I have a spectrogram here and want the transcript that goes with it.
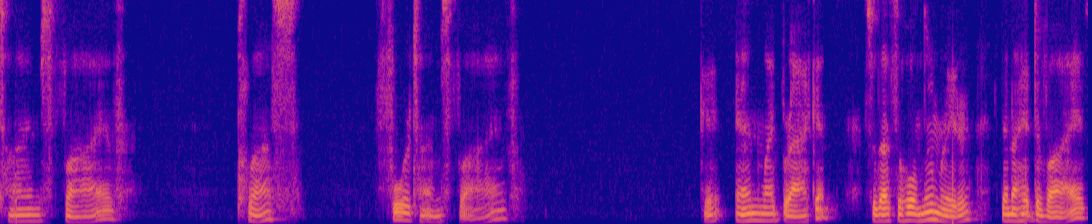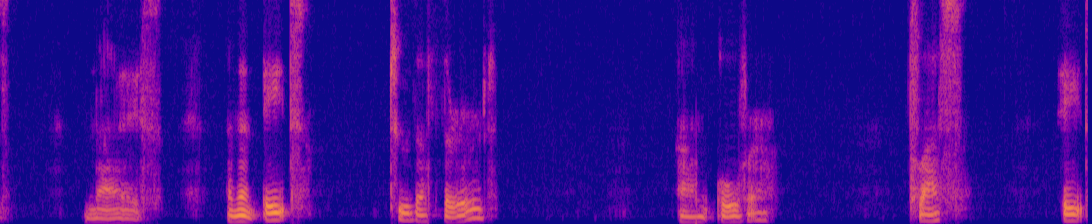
times 5 plus 4 times 5. Okay, and my bracket. So that's the whole numerator. Then I hit divide. Nice. And then 8 to the third um, over plus 8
